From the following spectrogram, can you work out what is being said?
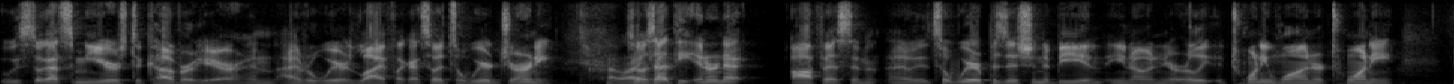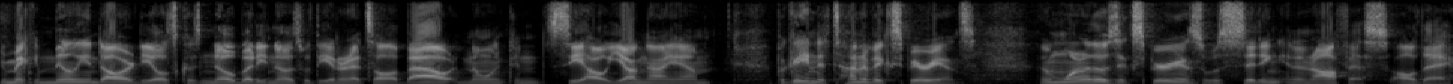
we still got some years to cover here, and I have a weird life. Like I said, it's a weird journey. I like so I was it. at the internet office, and uh, it's a weird position to be in. You know, in your early 21 or 20, you're making million dollar deals because nobody knows what the internet's all about and no one can see how young I am, but getting a ton of experience. And one of those experiences was sitting in an office all day.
